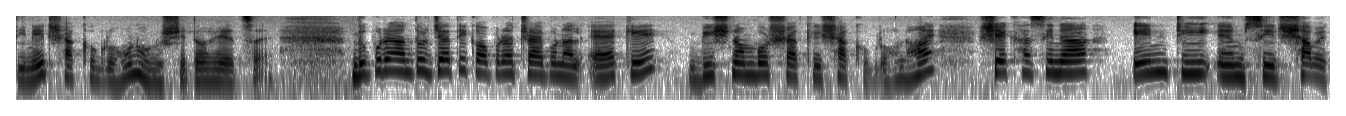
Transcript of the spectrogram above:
দিনের সাক্ষ্য গ্রহণ অনুষ্ঠিত হয়েছে। দুপুরে আন্তর্জাতিক অপরাধ ট্রাইব্যুনাল একে বিশ নম্বর সাক্ষীর সাক্ষ্য গ্রহণ হয়। শেখ হাসিনা এনটিএমসির সাবেক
